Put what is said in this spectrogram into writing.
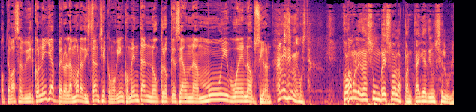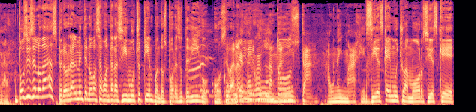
o te vas a vivir con ella. Pero el amor a distancia, como bien comentan, no creo que sea una muy buena opción. A mí sí me gusta. ¿Cómo le das un beso a la pantalla de un celular? Pues sí se lo das, pero realmente no vas a aguantar así mucho tiempo. Entonces por eso te digo, o se ¿Cómo van a vivir la juntos. manita a una imagen. Si es que hay mucho amor, si es que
